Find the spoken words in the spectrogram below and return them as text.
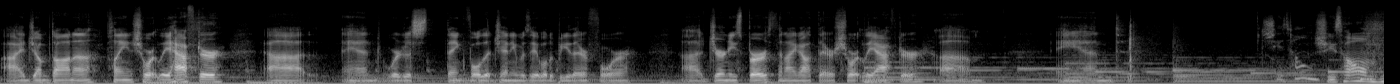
I jumped on a plane shortly after, uh, and we're just thankful that Jenny was able to be there for uh, Journey's birth, and I got there shortly after. Um, and she's home. She's home.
